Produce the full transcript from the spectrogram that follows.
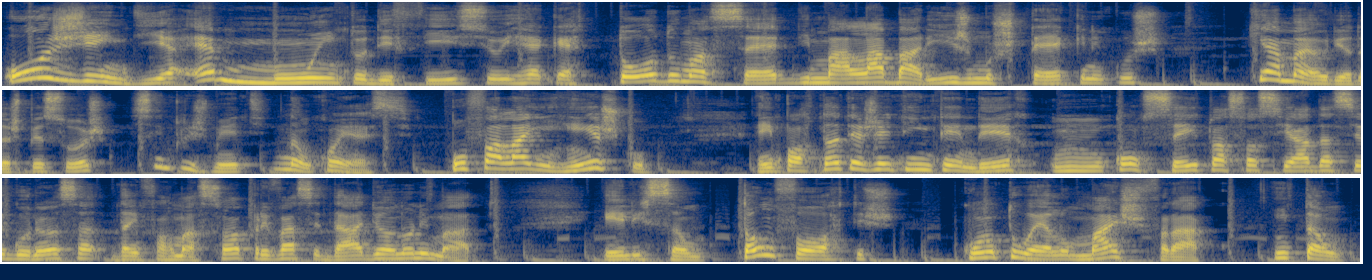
hoje em dia é muito difícil e requer toda uma série de malabarismos técnicos que a maioria das pessoas simplesmente não conhece. Por falar em risco, é importante a gente entender um conceito associado à segurança da informação, à privacidade e ao anonimato. Eles são tão fortes quanto o elo mais fraco. Então,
